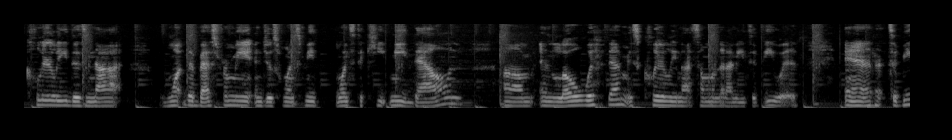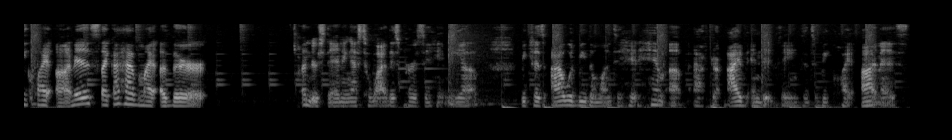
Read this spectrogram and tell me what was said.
clearly does not want the best for me and just wants me wants to keep me down um, and low with them is clearly not someone that I need to be with. And to be quite honest, like I have my other understanding as to why this person hit me up because I would be the one to hit him up after I've ended things. And to be quite honest,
